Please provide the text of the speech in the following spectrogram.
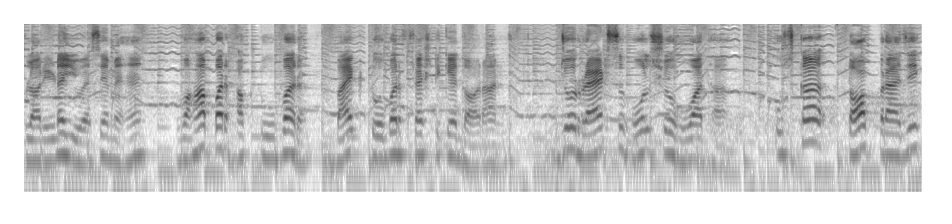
फ्लोरिडा यूएसए में है, वहाँ पर अक्टूबर बाइक टोबर फेस्ट के दौरान जो रेड्स होल शो हुआ था उसका टॉप प्राइज एक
